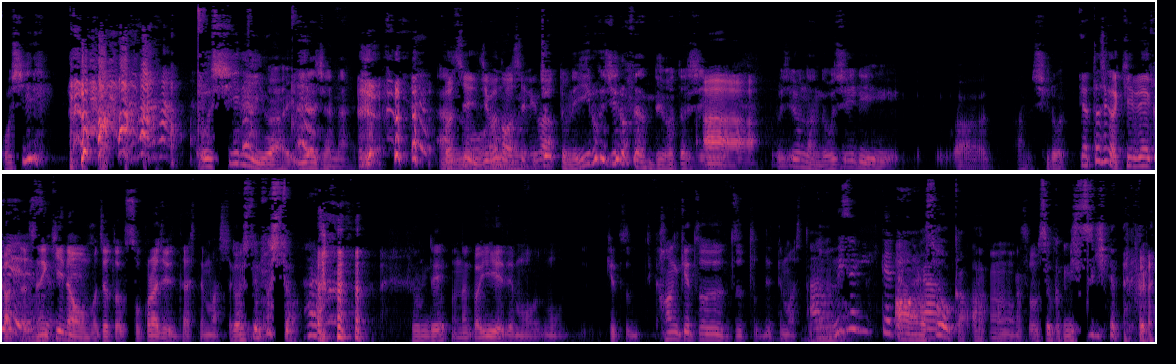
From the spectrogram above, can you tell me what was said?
お尻？お尻は嫌じゃない。あお尻自分のお尻は？ちょっとね、色白なんで私。ああ。色白なんでお尻はあの白い。いや、確か綺麗かったですね。綺麗ですよね昨日もちょっとそこら中に出してましたけど。出してました？なんで？なんか家でも、もう、ケツ、半ケツずっと出てましたね。あの水着着てたかああ、ら。そうか。あ、うんそうそうか、見すぎやったから。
